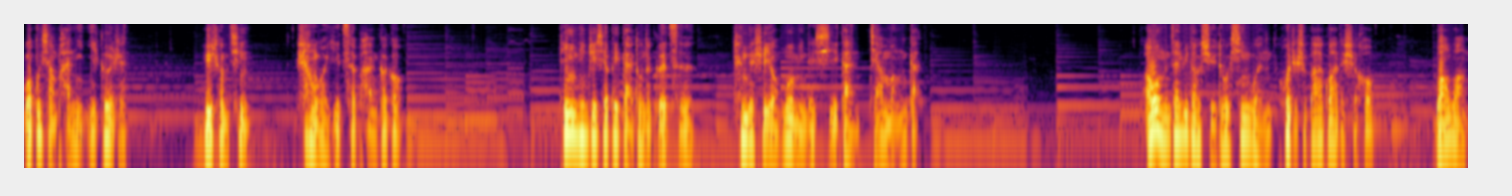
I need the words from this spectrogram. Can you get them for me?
我不想盘你一个人；庾澄庆，让我一次盘个够。听一听这些被改动的歌词，真的是有莫名的喜感加萌感。而我们在遇到许多新闻或者是八卦的时候，往往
